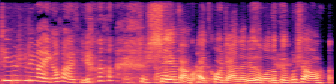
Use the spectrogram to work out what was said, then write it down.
这又是另外一个话题。这事业板块拓展的，真的我都跟不上了。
